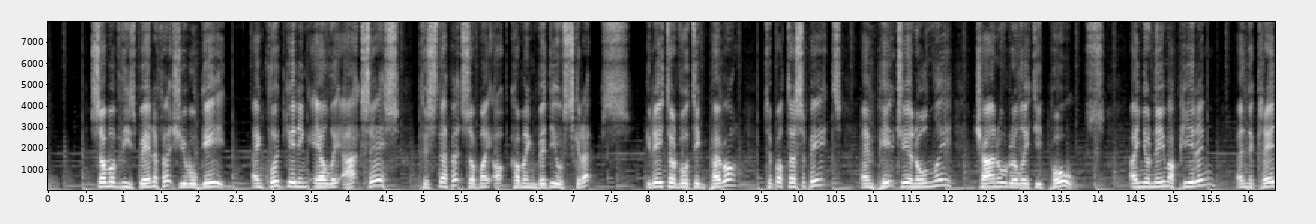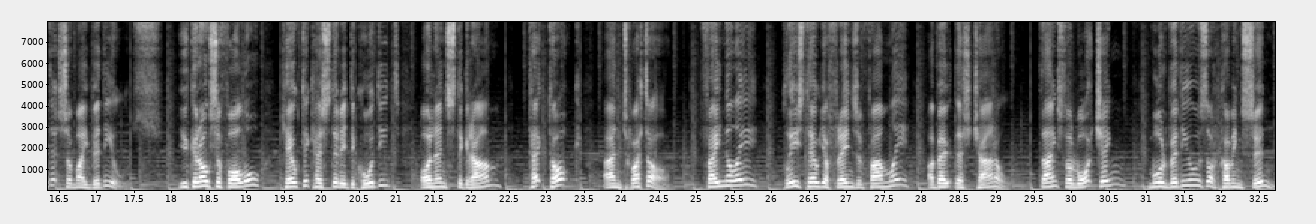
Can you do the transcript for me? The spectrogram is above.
Some of these benefits you will gain include gaining early access to snippets of my upcoming video scripts, greater voting power to participate in Patreon only channel related polls, and your name appearing in the credits of my videos. You can also follow Celtic History Decoded on Instagram, TikTok, and Twitter. Finally, please tell your friends and family about this channel. Thanks for watching, more videos are coming soon.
